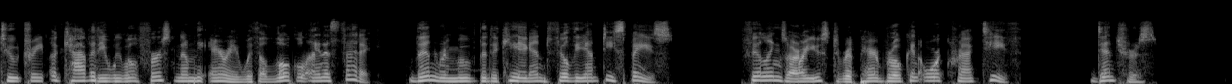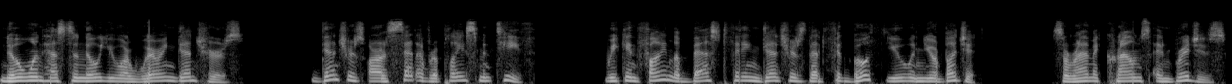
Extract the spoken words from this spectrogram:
To treat a cavity we will first numb the area with a local anesthetic, then remove the decay and fill the empty space. Fillings are used to repair broken or cracked teeth. Dentures. No one has to know you are wearing dentures. Dentures are a set of replacement teeth. We can find the best fitting dentures that fit both you and your budget. Ceramic crowns and bridges.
